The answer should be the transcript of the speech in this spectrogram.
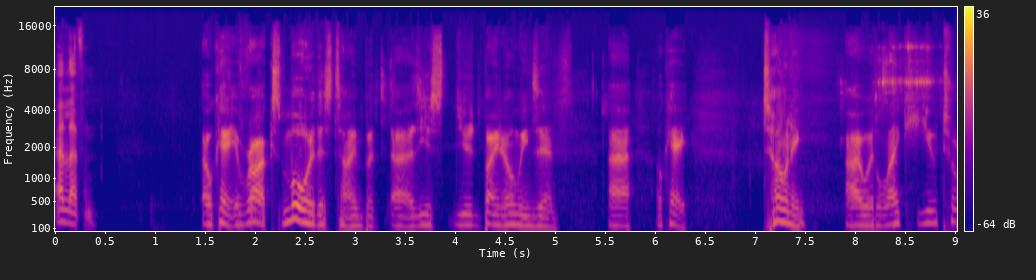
Eleven. Okay, it rocks more this time, but uh, you, you're by no means in. Uh, okay, Tony, I would like you to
